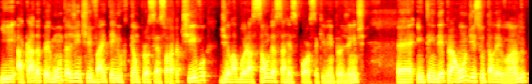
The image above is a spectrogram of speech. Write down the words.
E a cada pergunta a gente vai tendo que ter um processo ativo de elaboração dessa resposta que vem para a gente, é, entender para onde isso está levando,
